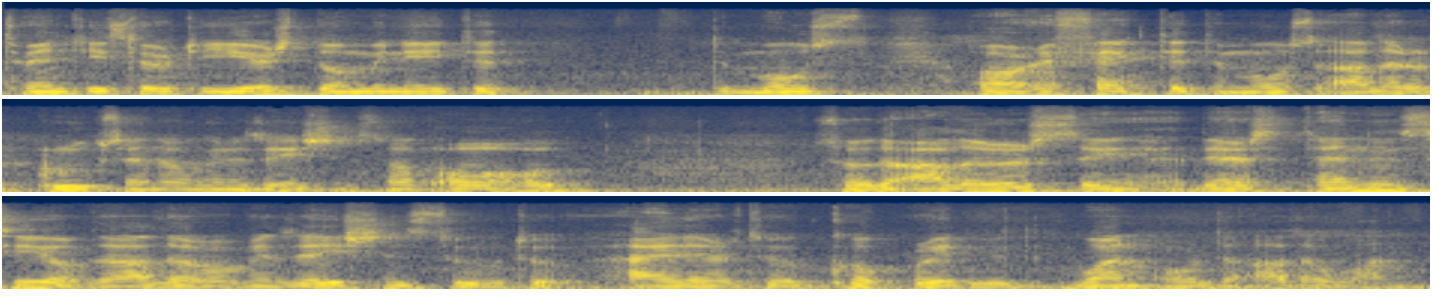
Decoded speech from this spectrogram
20, 30 years dominated the most or affected the most other groups and organizations, not all. So the others, they, there's a tendency of the other organizations to, to either to cooperate with one or the other one.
